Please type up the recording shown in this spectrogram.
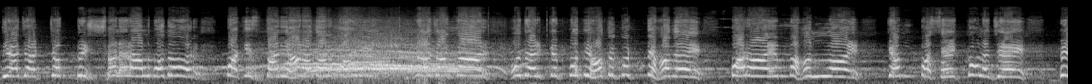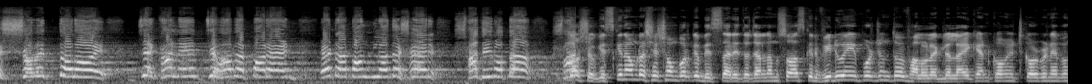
দুই হাজার চব্বিশ সালের আলবদর, পাকিস্তানি হানাদার রাজাকার, ওদেরকে প্রতিহত করতে হবে, পাড়ায়, মহল্লায় ক্যাম্পাসে, কলেজে, বিশ্ববিদ্যালয়, যেখানে যেভাবে পারেন, এটা বাংলাদেশের স্বাধীনতা দর্শক, স্ক্রিনে আমরা সে সম্পর্কে বিস্তারিত জানলাম। সো আজকের ভিডিও এই পর্যন্ত। ভালো লাগলে লাইক অ্যান্ড কমেন্ট করবেন এবং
